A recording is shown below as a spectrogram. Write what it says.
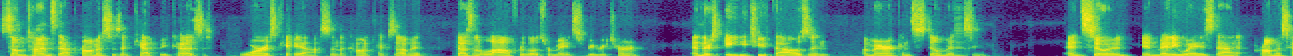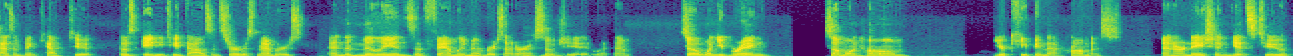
sometimes that promise isn't kept because war is chaos in the context of it doesn't allow for those remains to be returned. And there's 82,000 Americans still missing. And so, in, in many ways, that promise hasn't been kept to those 82,000 service members and the millions of family members that are mm-hmm. associated with them. So, when you bring someone home, you're keeping that promise and our nation gets to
